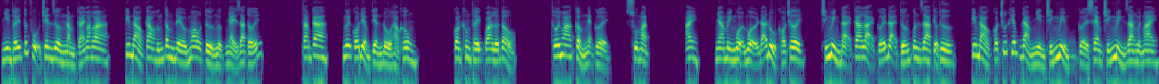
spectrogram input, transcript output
Nhìn thấy tức phụ trên giường nằm cái hoa hoa, kim đào cao hứng tâm đều mau từ ngực nhảy ra tới. Tam ca, ngươi có điểm tiền đồ hảo không? Còn không thấy quá lớn tẩu. Thôi hoa cẩm nghẹn cười, su mặt. Ai, nhà mình muội muội đã đủ khó chơi, chính mình đại ca lại cưới đại tướng quân gia tiểu thư. Kim Đào có chút khiếp đảm nhìn chính mỉm cười xem chính mình ra Nguyệt Mai,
